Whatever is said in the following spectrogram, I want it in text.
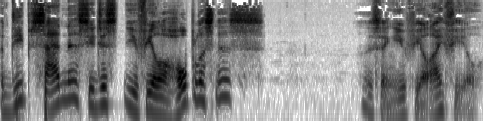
a deep sadness. You just, you feel a hopelessness. This thing you feel, I feel.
